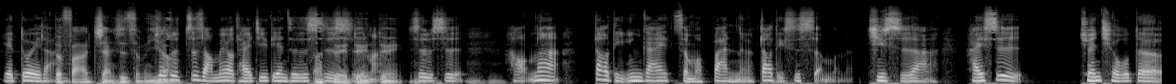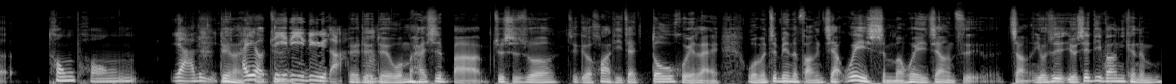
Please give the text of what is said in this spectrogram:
也对啦的，发展是怎么样。就是至少没有台积电，这是事实嘛，啊对对对是不是？好，那到底应该怎么办呢？到底是什么呢？其实啊，还是全球的通膨压力，对了还有低利率的，对对对，我们还是把就是说这个话题再兜回来。我们这边的房价为什么会这样子涨？有些有些地方你可能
